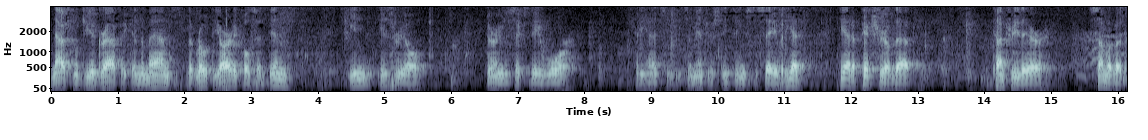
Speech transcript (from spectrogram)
National Geographic, and the man that wrote the articles had been in Israel during the Six Day War, and he had some, some interesting things to say. But he had he had a picture of that country there, some of it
